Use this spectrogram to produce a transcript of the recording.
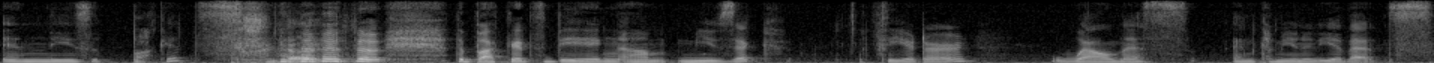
in these buckets. Okay. the, the buckets being um, music, theater, wellness, and community events.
